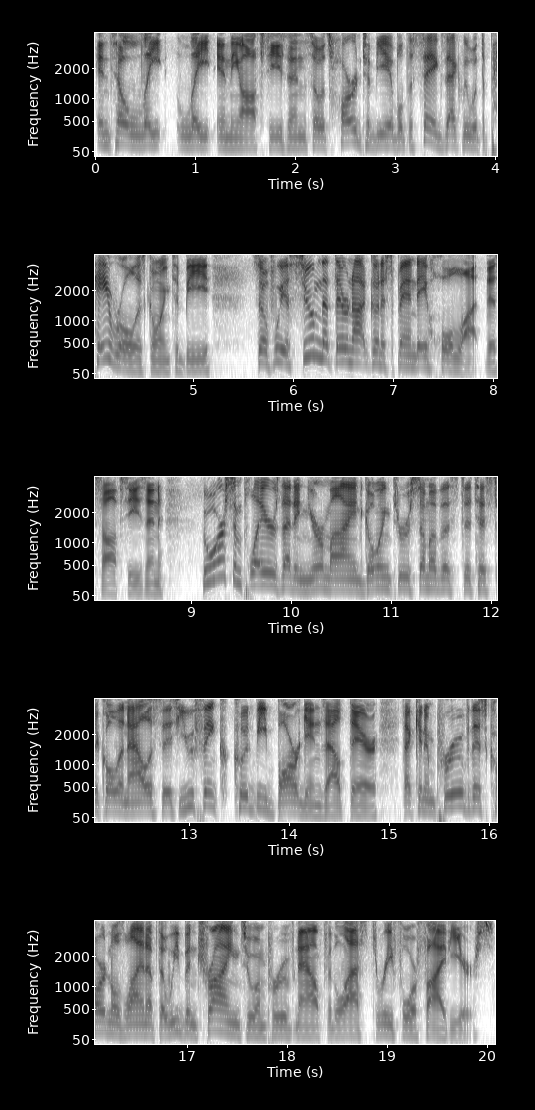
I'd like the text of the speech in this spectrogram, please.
until late, late in the offseason. So it's hard to be able to say exactly what the payroll is going to be. So if we assume that they're not going to spend a whole lot this offseason, who are some players that, in your mind, going through some of the statistical analysis, you think could be bargains out there that can improve this Cardinals lineup that we've been trying to improve now for the last three, four, five years?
